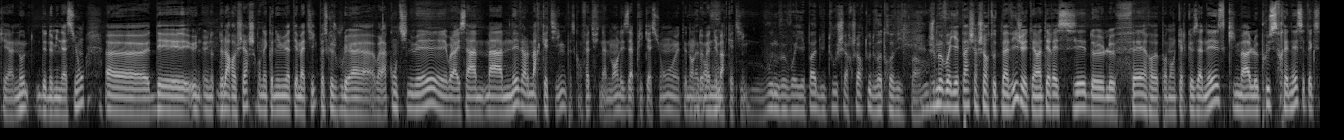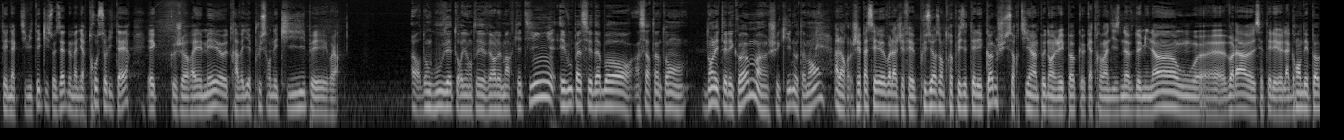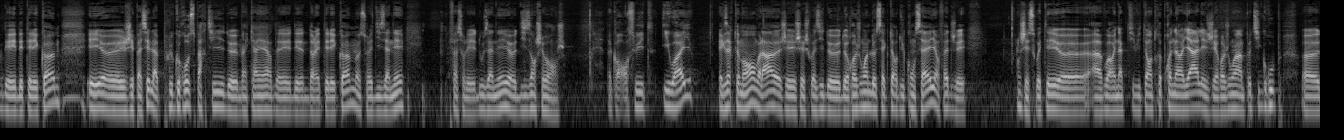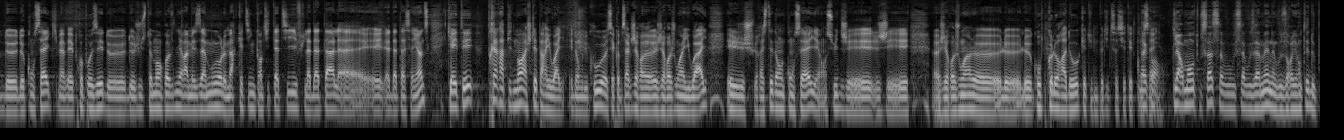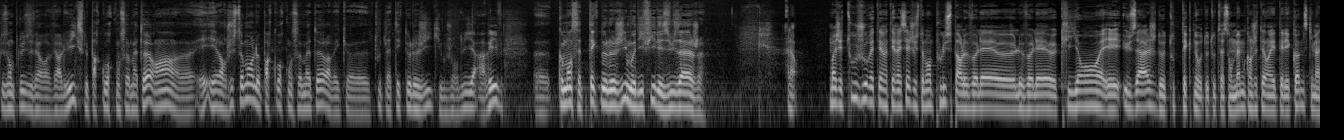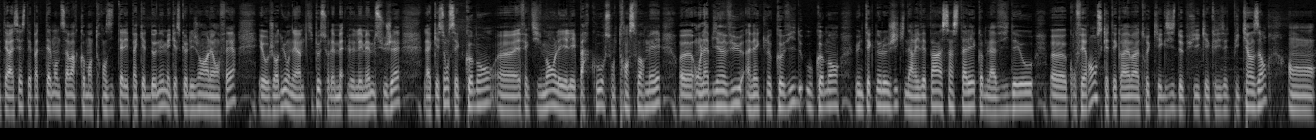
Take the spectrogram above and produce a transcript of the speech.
qui est une autre dénomination des, de la recherche en économie mathématique parce que je voulais voilà continuer et voilà et ça m'a amené vers le marketing parce qu'en fait finalement les applications étaient dans le domaine du marketing vous ne vous voyez pas du tout chercheur toute votre vie. Quoi, hein. Je me voyais pas chercheur toute ma vie. J'ai été intéressé de le faire euh, pendant quelques années. Ce qui m'a le plus freiné, c'était que c'était une activité qui se faisait de manière trop solitaire et que j'aurais aimé euh, travailler plus en équipe et voilà. Alors donc vous vous êtes orienté vers le marketing et vous passez d'abord un certain temps dans les télécoms, chez qui notamment Alors j'ai passé, euh, voilà, j'ai fait plusieurs entreprises de télécoms. Je suis sorti un peu dans l'époque 99-2001 où euh, voilà, euh, c'était la grande époque des, télécoms et j'ai passé la plus grosse partie de ma carrière dans les télécoms sur les 10 années, enfin sur les 12 années, 10 ans chez Orange. D'accord. Ensuite, EY. Exactement. Voilà, j'ai choisi de, de, rejoindre le secteur du conseil. En fait, j'ai j'ai souhaité euh, avoir une activité entrepreneuriale et j'ai rejoint un petit groupe euh, de, de, conseils qui m'avait proposé de, justement revenir à mes amours, le marketing quantitatif, la data et la data science, qui a été très rapidement acheté par EY. Et donc du coup, c'est comme ça que j'ai rejoint EY et je suis resté dans le conseil. Et ensuite, j'ai euh, rejoint le, groupe Colorado, qui est une petite société de conseil. D'accord. Clairement, tout ça, ça vous, ça vous amène à vous orienter de plus en plus vers, vers l'UX, le parcours consommateur. Hein, et, alors justement, le parcours consommateur avec toute la technologie qui aujourd'hui arrive, euh, comment cette technologie modifie les usages? Moi, j'ai toujours été intéressé justement plus par le volet, euh, le volet euh, client et usage de toute techno. De toute façon, même quand j'étais dans les télécoms, ce qui m'intéressait, c'était pas tellement de savoir comment transitaient les paquets de données, mais qu'est-ce que les gens allaient en faire. Et aujourd'hui, on est un petit peu sur les, les mêmes sujets. La question, c'est comment euh, effectivement les, les, parcours sont transformés. on l'a bien vu avec le Covid, ou comment une technologie qui n'arrivait pas à s'installer comme la vidéo conférence, qui était quand même un truc qui existe depuis, qui existe depuis 15 ans, en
